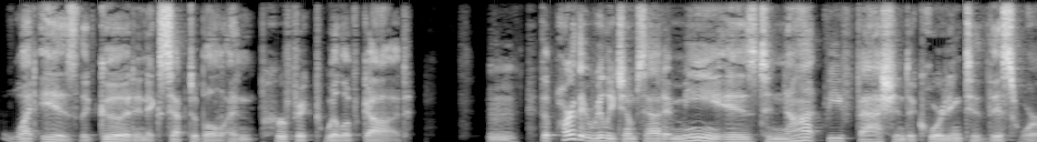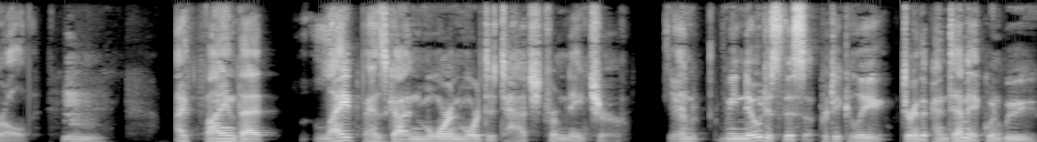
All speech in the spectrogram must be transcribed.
what is the good and acceptable and perfect will of God. Mm. The part that really jumps out at me is to not be fashioned according to this world. Mm. I find that life has gotten more and more detached from nature. Yeah. And we noticed this uh, particularly during the pandemic when we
